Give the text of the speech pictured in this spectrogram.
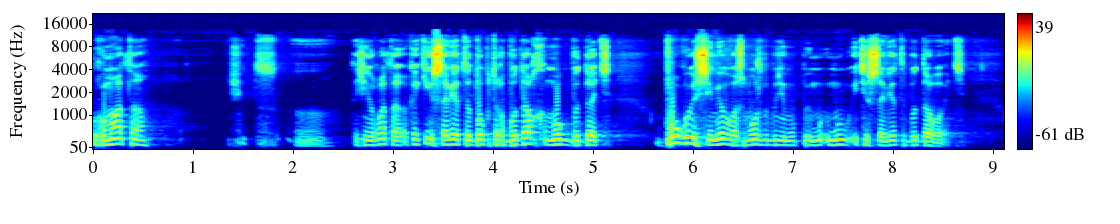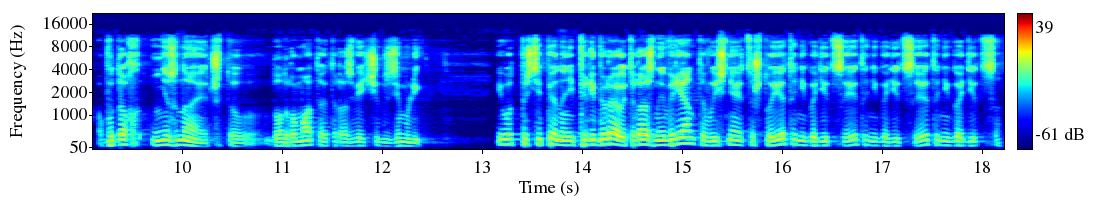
Румата, значит, э, точнее, Румата, какие советы доктор Будах мог бы дать Богу, если имел возможно бы ему, ему эти советы бы давать. А Будах не знает, что Дон Румата – это разведчик Земли. И вот постепенно они перебирают разные варианты, выясняется, что это не годится, это не годится, это не годится.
